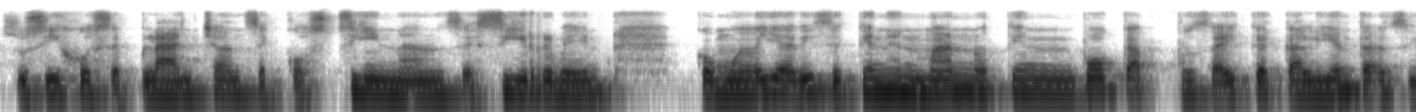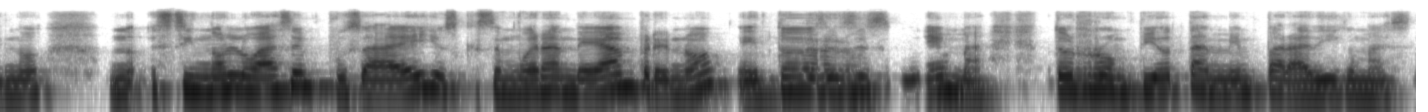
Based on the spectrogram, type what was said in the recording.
sus hijos se planchan, se cocinan, se sirven, como ella dice, tienen mano, tienen boca, pues ahí que calientan, si no, si no lo hacen, pues a ellos que se mueran de hambre, ¿no? Entonces ese es el tema. Entonces rompió también paradigmas,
